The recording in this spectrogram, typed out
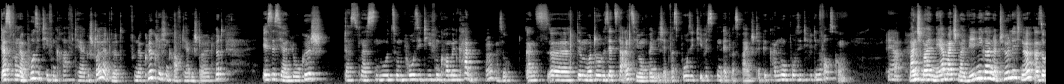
das von der positiven Kraft her gesteuert wird, von der glücklichen Kraft her gesteuert wird, ist es ja logisch, dass das nur zum Positiven kommen kann. Ne? Also ganz äh, dem Motto Gesetz Anziehung. Wenn ich etwas Positives in etwas reinstecke, kann nur positive Dinge rauskommen. Ja. Manchmal mehr, manchmal weniger, natürlich. Ne? Also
